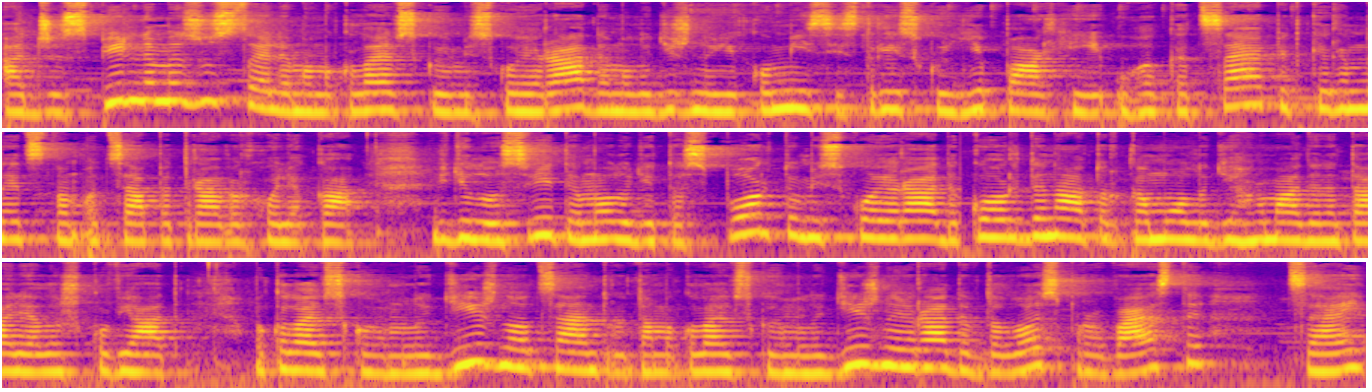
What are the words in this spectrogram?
Адже спільними зусиллями Миколаївської міської ради, молодіжної комісії Стрийської єпархії УГКЦ під керівництвом отця Петра Верхоляка, відділу освіти, молоді та спорту міської ради, координаторка молоді громади Наталія Лешков'ят, Миколаївського молодіжного центру та Миколаївської молодіжної ради вдалося провести цей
